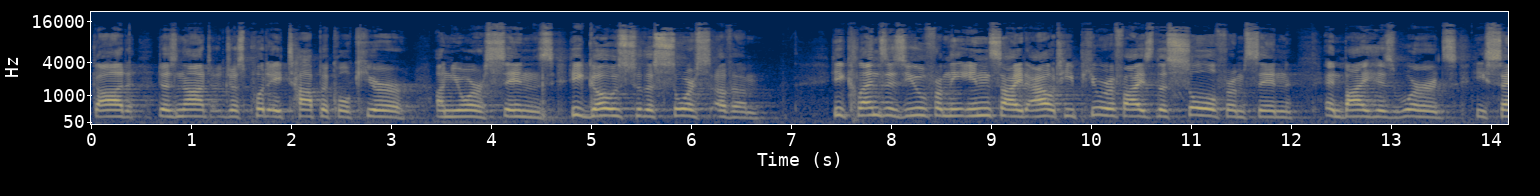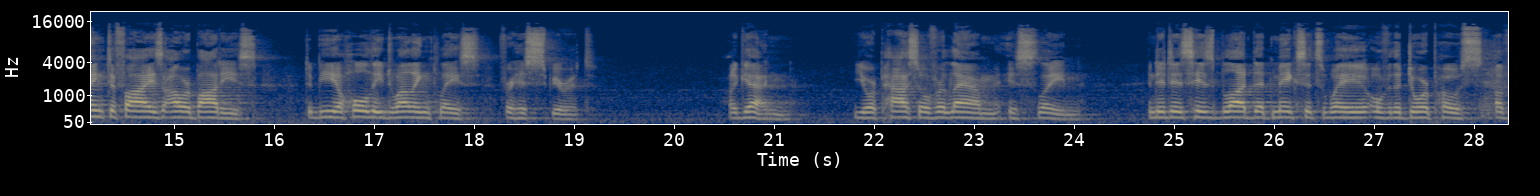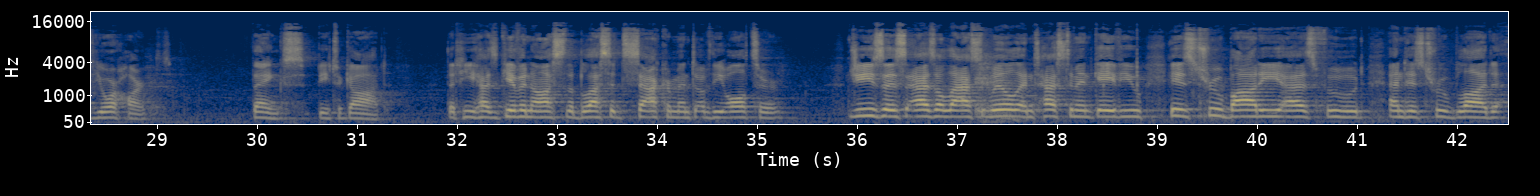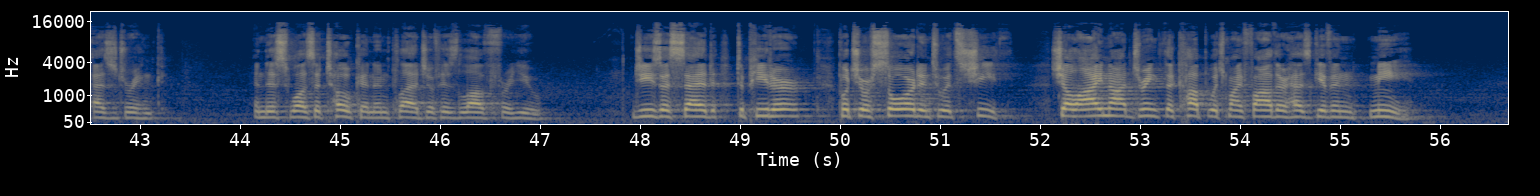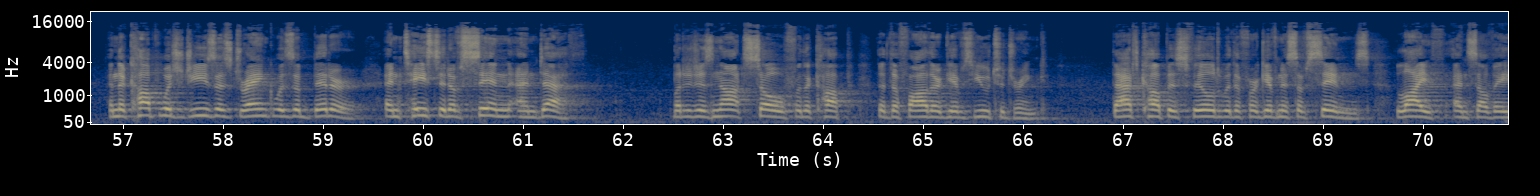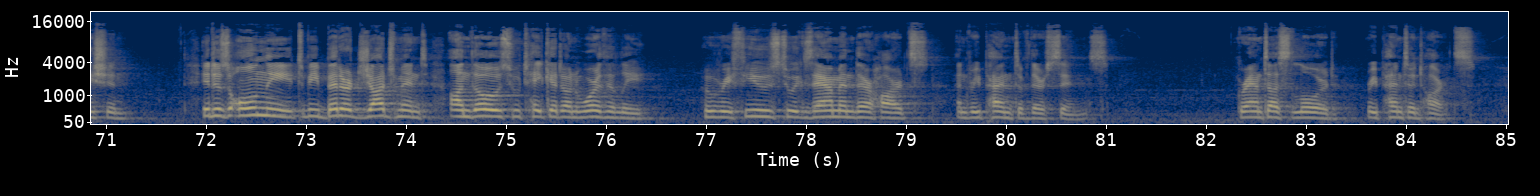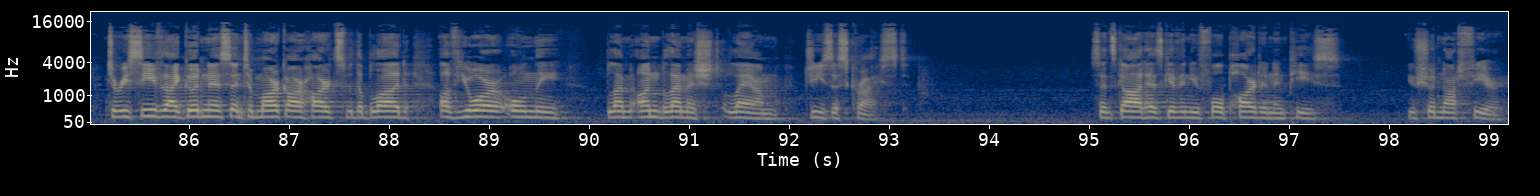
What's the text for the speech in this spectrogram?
God does not just put a topical cure on your sins, He goes to the source of them. He cleanses you from the inside out. He purifies the soul from sin. And by his words, he sanctifies our bodies to be a holy dwelling place for his spirit. Again, your Passover lamb is slain, and it is his blood that makes its way over the doorposts of your heart. Thanks be to God that He has given us the blessed sacrament of the altar. Jesus, as a last will and testament, gave you His true body as food and His true blood as drink. And this was a token and pledge of His love for you. Jesus said to Peter, Put your sword into its sheath. Shall I not drink the cup which my Father has given me? And the cup which Jesus drank was a bitter and tasted of sin and death. But it is not so for the cup that the Father gives you to drink. That cup is filled with the forgiveness of sins, life, and salvation. It is only to be bitter judgment on those who take it unworthily, who refuse to examine their hearts and repent of their sins. Grant us, Lord, repentant hearts to receive thy goodness and to mark our hearts with the blood of your only unblemished Lamb, Jesus Christ. Since God has given you full pardon and peace, you should not fear.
